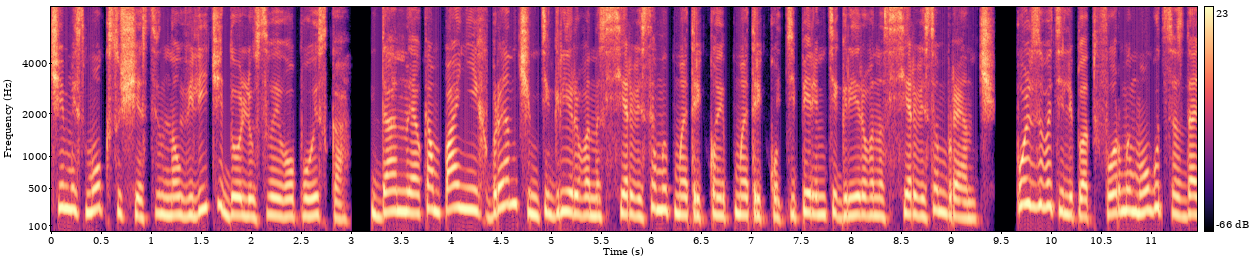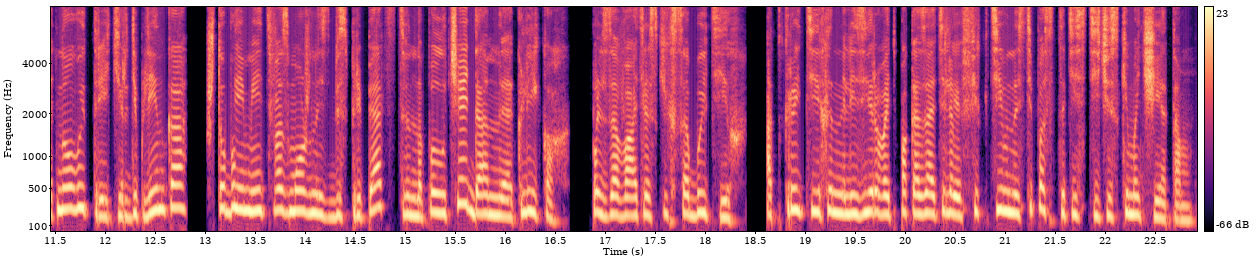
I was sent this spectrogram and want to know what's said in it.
чем и смог существенно увеличить долю своего поиска. Данные о компаниях Branch интегрированы с сервисом AppMetrico. AppMetrico теперь интегрирована с сервисом Branch. Пользователи платформы могут создать новый трекер диплинка, чтобы иметь возможность беспрепятственно получать данные о кликах, пользовательских событиях, открытиях и анализировать показатели эффективности по статистическим отчетам.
